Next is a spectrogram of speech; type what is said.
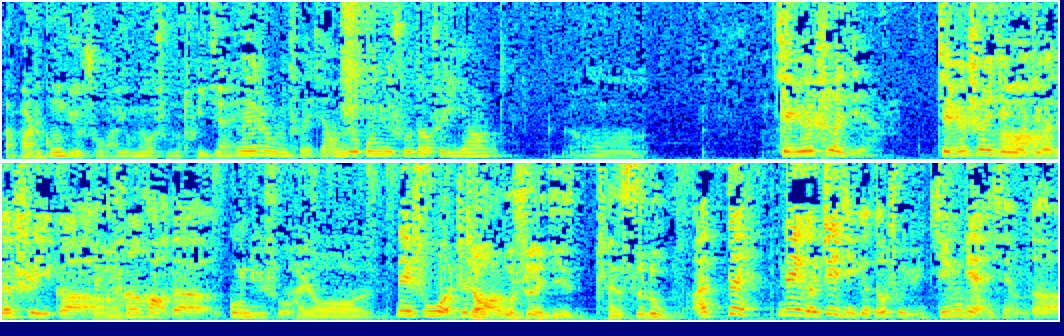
哪怕是工具书啊，有没有什么推荐？没什么推荐，我觉得工具书都是一样的。嗯，简约设计，简约设计，我觉得是一个很好的工具书。还有那书我知道，交互设计陈思路啊，对，那个这几个都属于经典型的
